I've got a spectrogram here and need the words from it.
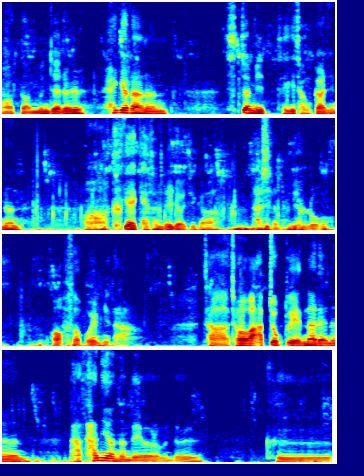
어떤 문제를 해결하는 시점이 되기 전까지는 어, 크게 개선될 여지가 사실은 별로 없어 보입니다. 자, 저 앞쪽도 옛날에는 다 산이었는데요, 여러분들. 그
